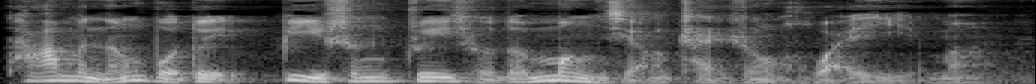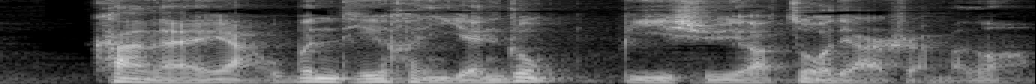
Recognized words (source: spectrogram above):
他们能不对毕生追求的梦想产生怀疑吗？看来呀，问题很严重，必须要做点什么了。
